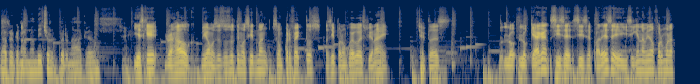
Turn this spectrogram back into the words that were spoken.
No, creo que no, no han dicho, pero nada, creo. Y es que, Rajado, digamos, estos últimos Hitman son perfectos así para un juego de espionaje. Entonces, lo, lo, que hagan, si se, si se parece y siguen la misma fórmula,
